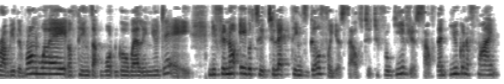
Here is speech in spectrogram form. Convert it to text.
rub you the wrong way or things that won't go well in your day. And if you're not able to, to let things go for yourself, to, to forgive yourself, then you're going to find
